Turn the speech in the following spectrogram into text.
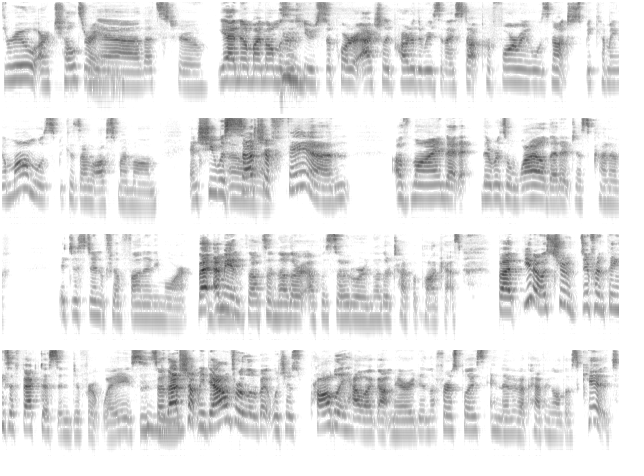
through our children. Yeah, that's true. Yeah, no, my mom was a huge supporter. Actually, part of the reason I stopped performing was not just becoming a mom, was because I lost my mom. And she was such Oh. a fan of mine that it- there was a while that it just kind of it just didn't feel fun anymore. But I mean, that's another episode or another type of podcast. But you know, it's true. Different things affect us in different ways. So Mhm. that shut me down for a little bit, which is probably how I got married in the first place and ended up having all those kids.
